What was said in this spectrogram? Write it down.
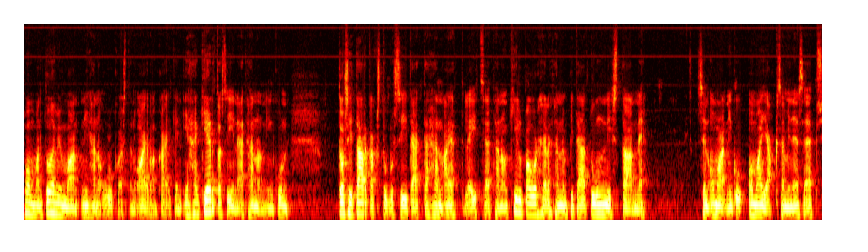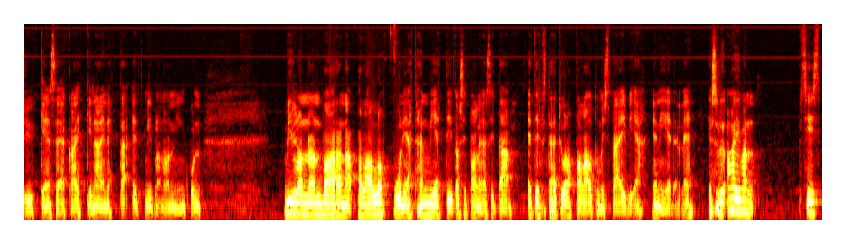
homman toimimaan, niin hän on ulkoistanut aivan kaiken. Ja hän kertoi siinä, että hän on niin kuin, tosi tarkaksi tullut siitä, että hän ajattelee itse, että hän on kilpaurheilija, että hän pitää tunnistaa ne sen oma, niin kuin, oma jaksaminensa ja psyykkeensä ja kaikki näin, että, että milloin on niin kuin, milloin on vaarana palaa loppuun, ja että hän miettii tosi paljon sitä, että täytyy olla palautumispäiviä ja niin edelleen. Ja se oli aivan, siis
